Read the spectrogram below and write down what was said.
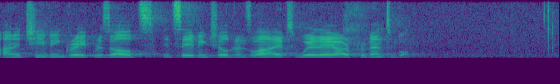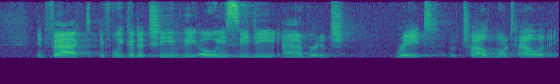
on achieving great results in saving children's lives where they are preventable. In fact, if we could achieve the OECD average rate of child mortality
